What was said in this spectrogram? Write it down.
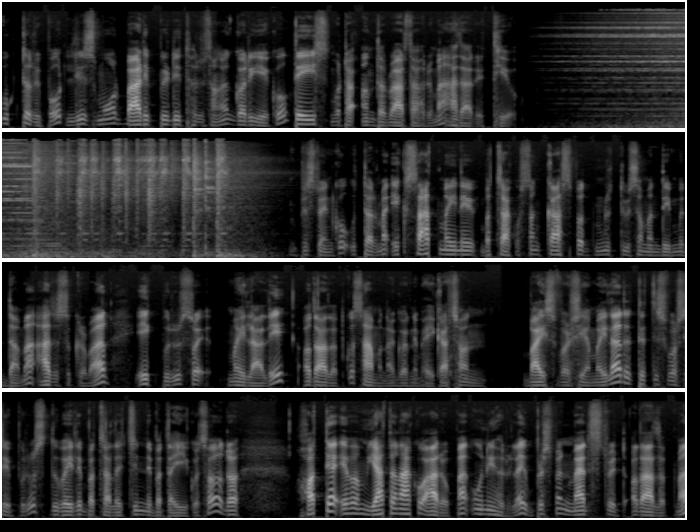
उक्त रिपोर्ट लिजमोर बाढी पीडितहरूसँग गरिएको तेइसवटा अन्तर्वार्ताहरूमा आधारित थियो। ब्रिस्बेनको उत्तरमा एक सात महिने बच्चाको शङ्कास्पद मृत्यु सम्बन्धी मुद्दामा आज शुक्रबार एक पुरुष र महिलाले अदालतको सामना गर्ने भएका छन्। बाइस वर्षीय महिला र तेत्तिस वर्षीय पुरुष दुवैले बच्चालाई चिन्ने बताइएको छ र हत्या एवं यातनाको आरोपमा उनीहरूलाई ब्रिस्बेन म्याजिस्ट्रेट अदालतमा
